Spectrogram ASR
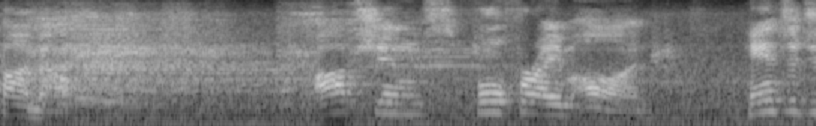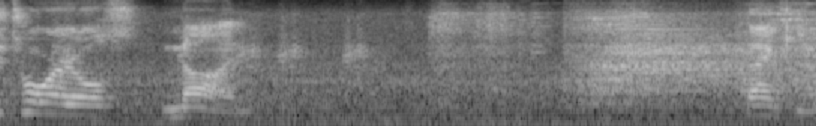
Timeout. Options, full frame on. Hands and tutorials, none. Thank you.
